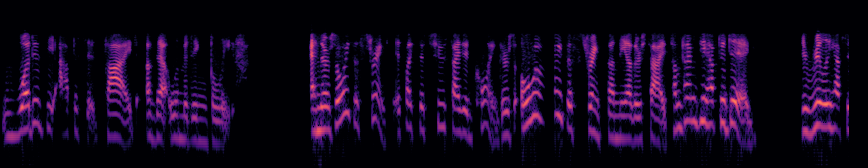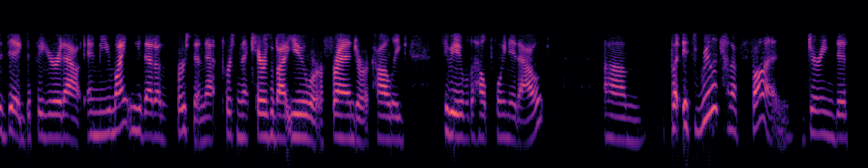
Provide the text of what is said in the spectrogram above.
what is the opposite side of that limiting belief? And there's always a strength. It's like the two sided coin. There's always a strength on the other side. Sometimes you have to dig. You really have to dig to figure it out. And you might need that other person, that person that cares about you, or a friend or a colleague, to be able to help point it out. Um, but it's really kind of fun during this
